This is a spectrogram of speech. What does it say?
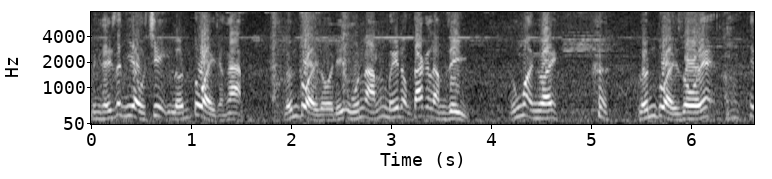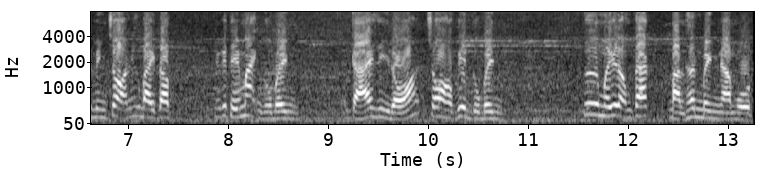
Mình thấy rất nhiều chị lớn tuổi chẳng hạn, lớn tuổi rồi đi uốn nắn mấy động tác làm gì, đúng mọi người? Lớn tuổi rồi ấy, thì mình chọn những bài tập những cái thế mạnh của mình, những cái gì đó cho học viên của mình. Cứ mấy động tác bản thân mình là một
